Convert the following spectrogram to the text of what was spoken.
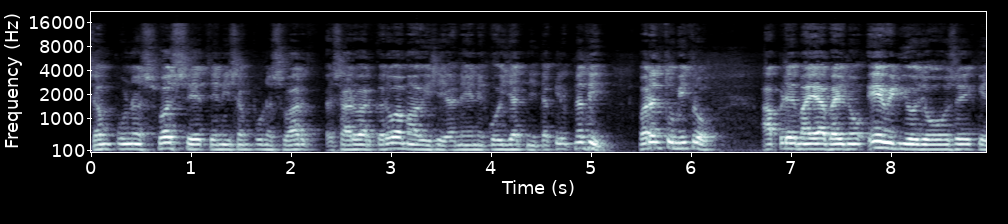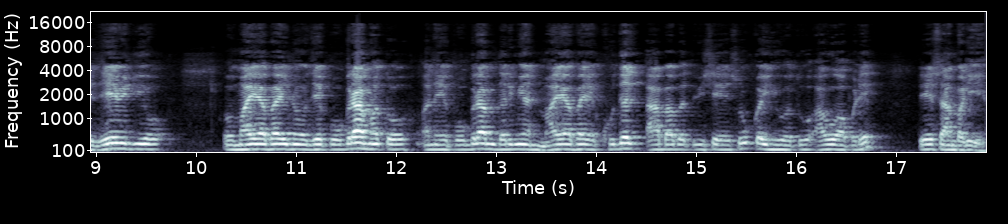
સંપૂર્ણ સ્વસ્થ છે, તેની સંપૂર્ણ સારવાર કરવામાં આવી છે અને એને કોઈ જાતની તકલીફ નથી. પરંતુ મિત્રો, આપણે માયાભાઈનો એ વીડિયો જોવો છે કે જે વીડિયો માયાભાઈનો જે પ્રોગ્રામ હતો અને એ પ્રોગ્રામ દરમિયાન માયાભાઈએ ખુદ જ આ બાબત વિશે શું કહ્યું હતું, આવું આપણે તે સાંભળીએ.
